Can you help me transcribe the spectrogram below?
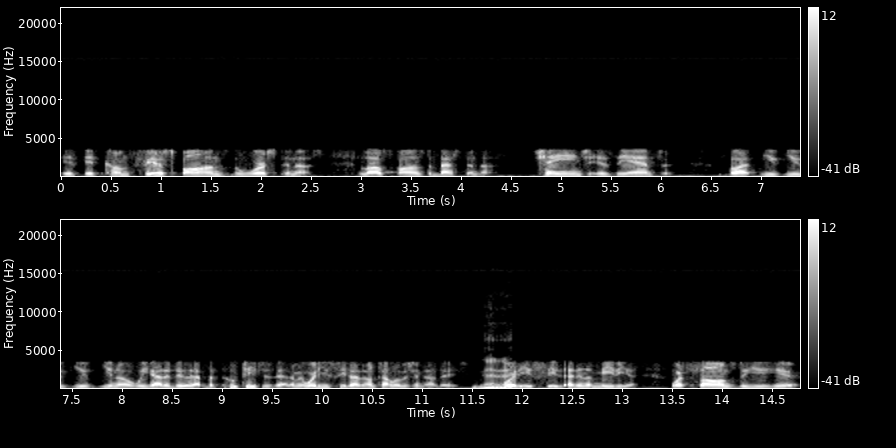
it, it comes fear spawns the worst in us. Love spawns the best in us. Change is the answer. But you you you you know, we gotta do that. But who teaches that? I mean, where do you see that on television nowadays? Yeah, where do you see that in the media? What songs do you hear?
